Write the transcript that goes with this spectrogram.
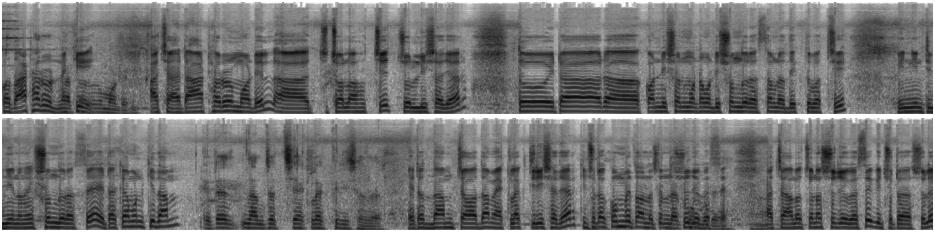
কত? আঠারোর নাকি? মডেল আচ্ছা এটা আঠারোর মডেল চলা হচ্ছে চল্লিশ হাজার। তো এটার কন্ডিশন মোটামুটি সুন্দর আছে আমরা দেখতে পাচ্ছি। ইঞ্জিন টিঞ্জিন অনেক সুন্দর আছে। এটা কেমন কি দাম? এটার দাম চাচ্ছে এক লাখ তিরিশ হাজার। এটার দাম চাওয়া দাম এক লাখ তিরিশ হাজার। কিছুটা কমবে তো আলোচনার সুযোগ আছে। আচ্ছা আলোচনার সুযোগ আছে কিছুটা আসলে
